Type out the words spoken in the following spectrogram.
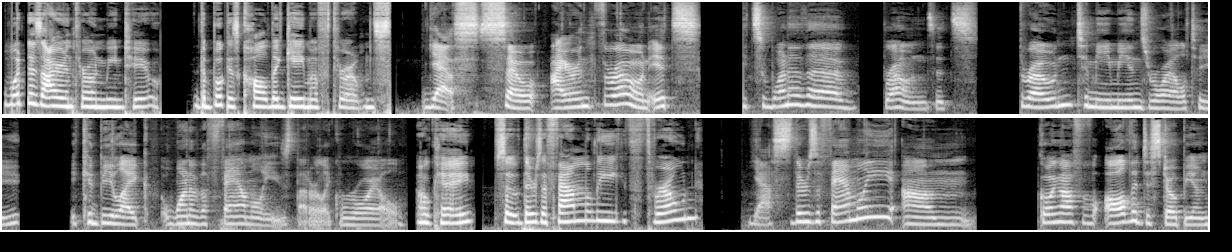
What does Iron Throne mean to you? The book is called The Game of Thrones. Yes, so Iron Throne, it's it's one of the thrones. It's throne to me means royalty. It could be like one of the families that are like royal. Okay. So there's a family throne? Yes, there's a family um going off of all the dystopian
